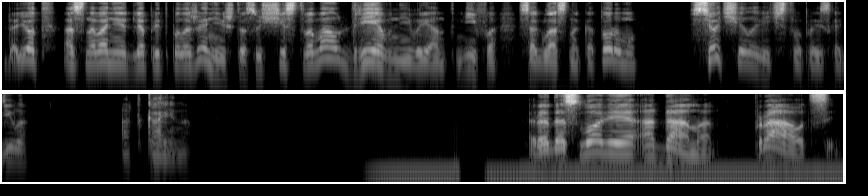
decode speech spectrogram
дает основание для предположений, что существовал древний вариант мифа, согласно которому все человечество происходило от Каина. Родословие Адама. Праотцы.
